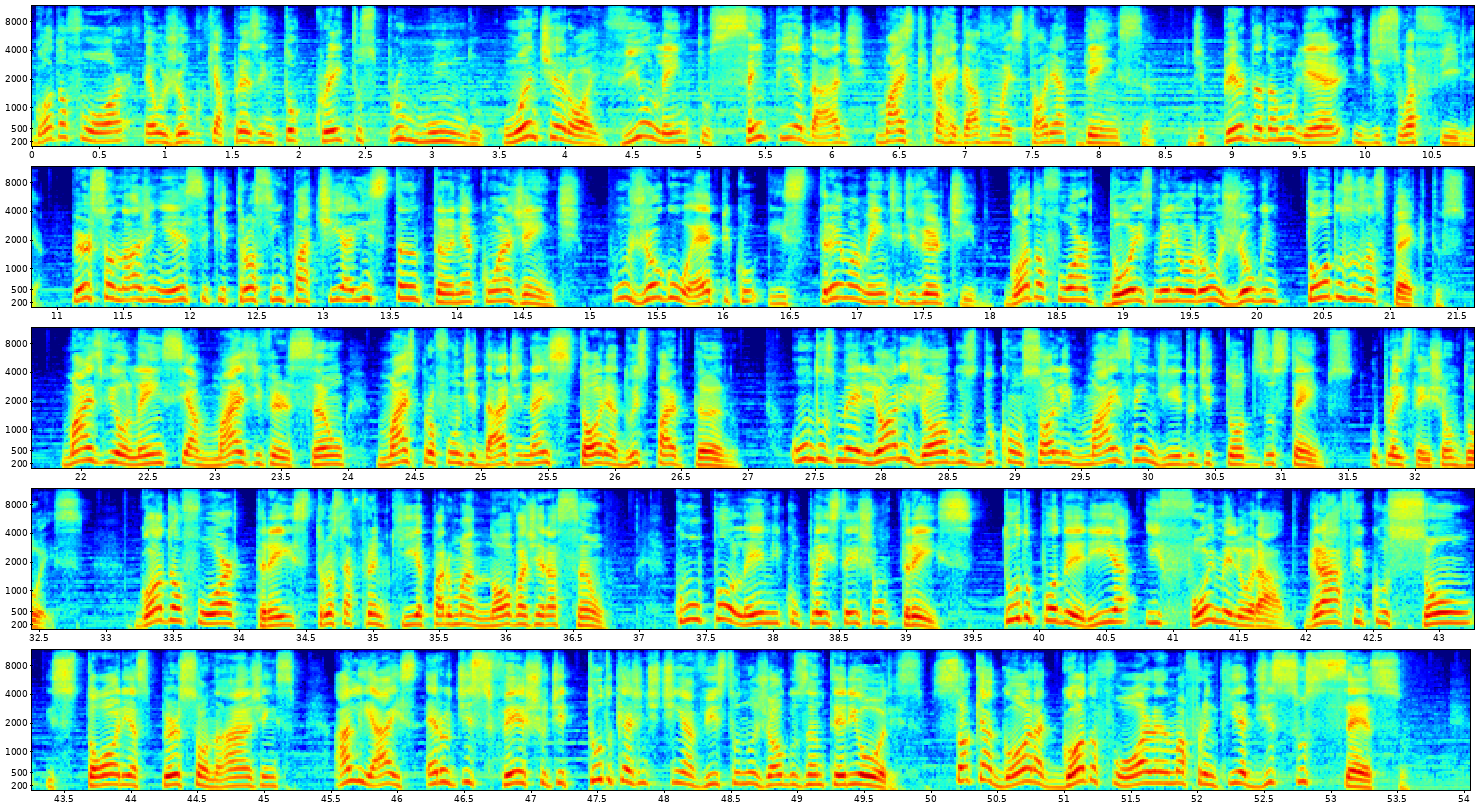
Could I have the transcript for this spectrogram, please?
God of War é o jogo que apresentou Kratos para o mundo. Um anti-herói violento, sem piedade, mas que carregava uma história densa, de perda da mulher e de sua filha. Personagem esse que trouxe empatia instantânea com a gente. Um jogo épico e extremamente divertido. God of War 2 melhorou o jogo em todos os aspectos. Mais violência, mais diversão, mais profundidade na história do espartano. Um dos melhores jogos do console mais vendido de todos os tempos, o Playstation 2. God of War 3 trouxe a franquia para uma nova geração, com o polêmico Playstation 3. Tudo poderia e foi melhorado. Gráficos, som, histórias, personagens, Aliás, era o desfecho de tudo que a gente tinha visto nos jogos anteriores. Só que agora God of War era uma franquia de sucesso.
